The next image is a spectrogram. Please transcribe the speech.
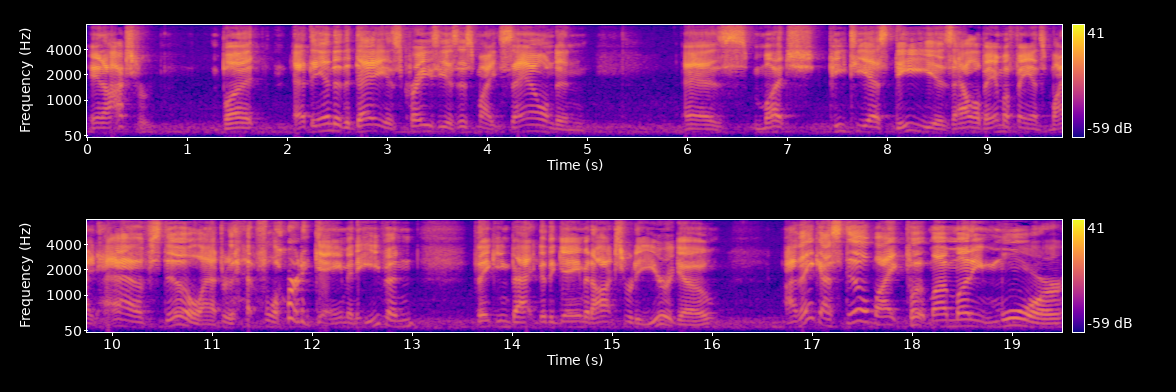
in Oxford. But at the end of the day, as crazy as this might sound and as much PTSD as Alabama fans might have still after that Florida game, and even thinking back to the game at Oxford a year ago, I think I still might put my money more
